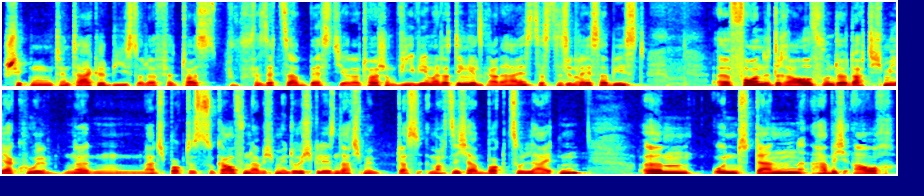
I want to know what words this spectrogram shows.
schicken Tentakelbeast oder Versetzerbestie oder Täuschung, wie, wie immer das Ding mhm. jetzt gerade heißt, das Displacer-Beast. Genau. Äh, vorne drauf und da dachte ich mir, ja, cool. Ne? Hatte ich Bock, das zu kaufen, habe ich mir durchgelesen, dachte ich mir, das macht sicher Bock zu leiten. Ähm, und dann habe ich auch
